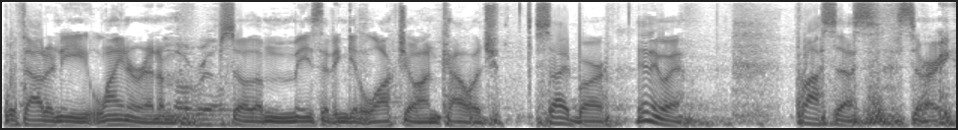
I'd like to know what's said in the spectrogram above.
without any liner in them. Oh, really? So I'm amazed I didn't get a lockjaw in college. Sidebar. Anyway, process. Sorry.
